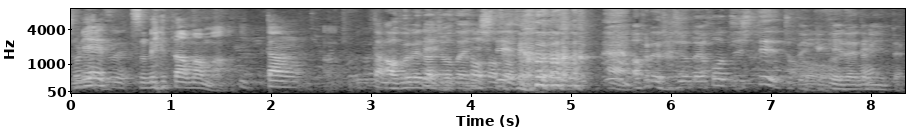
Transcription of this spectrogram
とりあえず詰めたまま。一旦一旦溢れた状態にして。溢れた状態放置してちょっと一回携帯取りに行った。よ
